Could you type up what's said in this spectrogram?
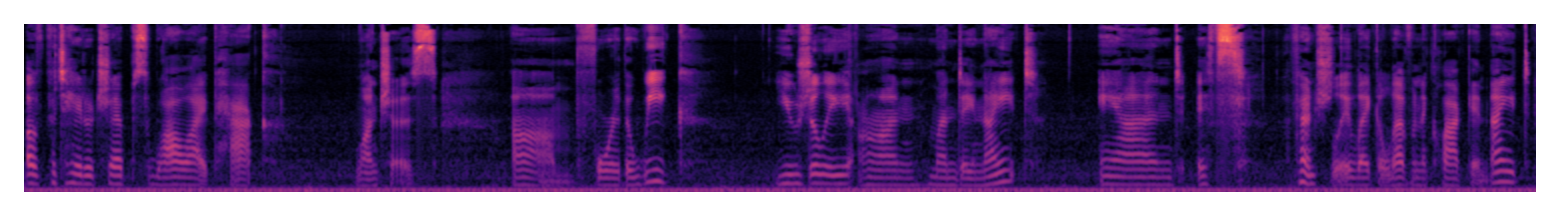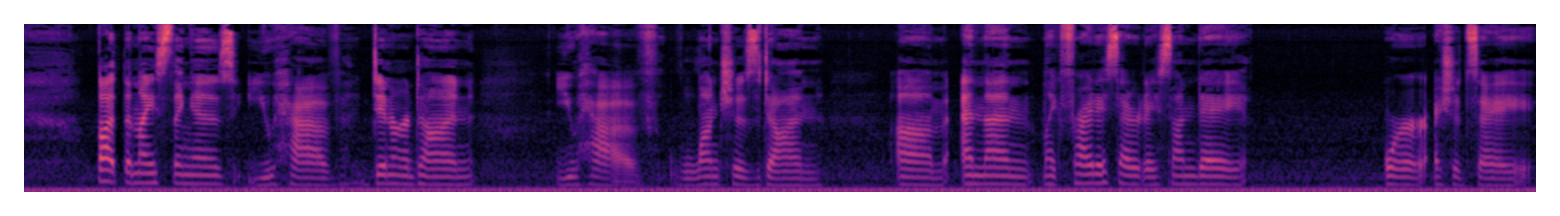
of potato chips while I pack lunches um, for the week, usually on Monday night. And it's eventually like 11 o'clock at night. But the nice thing is, you have dinner done, you have lunches done, um, and then like Friday, Saturday, Sunday, or I should say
